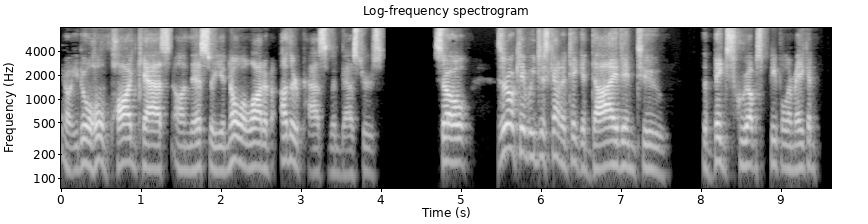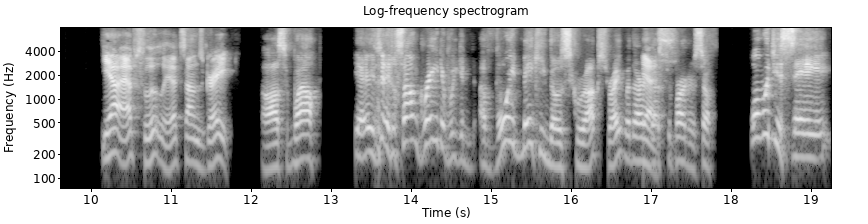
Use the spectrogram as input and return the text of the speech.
you know, you do a whole podcast on this, so you know a lot of other passive investors. So is it okay if we just kind of take a dive into the big screw ups people are making? Yeah, absolutely. That sounds great. Awesome. Well, yeah, it'll sound great if we can avoid making those screw ups, right, with our yes. investor partners. So, what would you say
